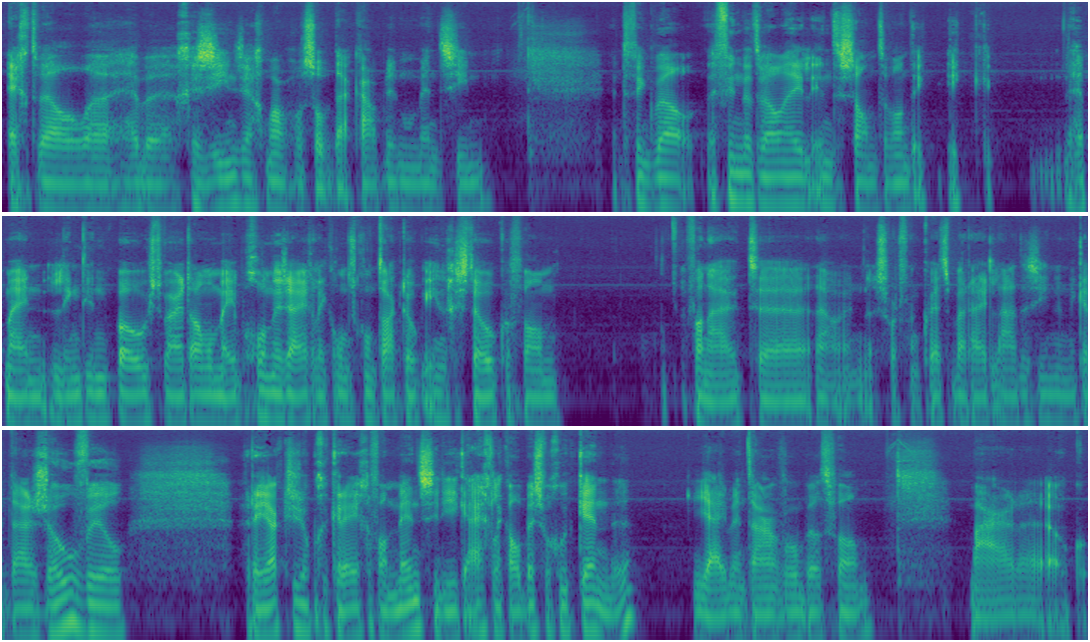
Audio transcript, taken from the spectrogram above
echt wel eh, hebben gezien, zeg maar, of ze elkaar op dit moment zien. En dat vind ik wel, ik vind het wel een hele interessante, want ik, ik heb mijn LinkedIn-post, waar het allemaal mee begonnen is, eigenlijk ons contact ook ingestoken van vanuit eh, nou, een soort van kwetsbaarheid laten zien. En ik heb daar zoveel reacties op gekregen van mensen die ik eigenlijk al best wel goed kende. Jij bent daar een voorbeeld van. Maar eh, ook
